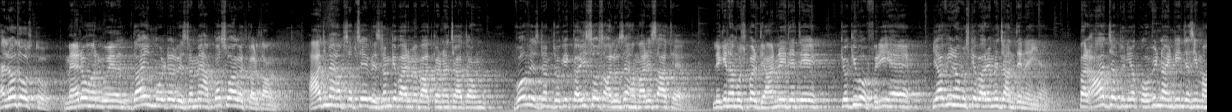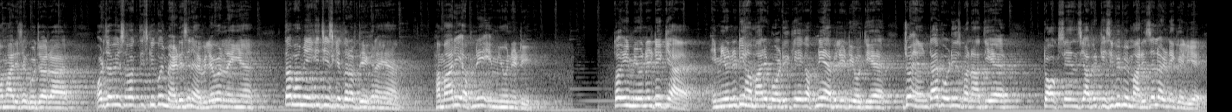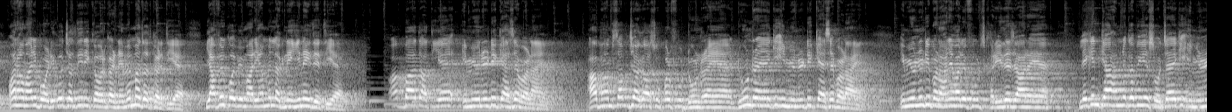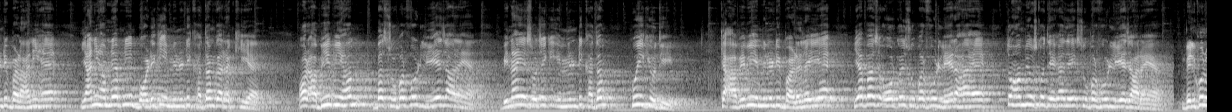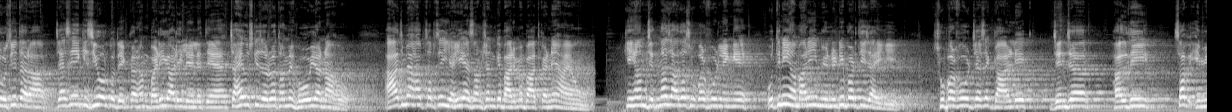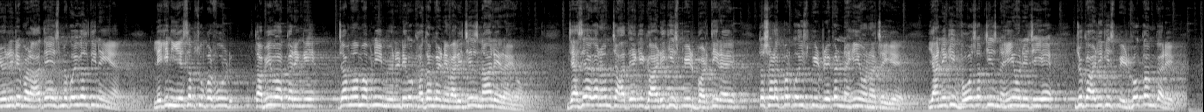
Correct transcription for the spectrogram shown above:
Hello दोस्तों, मैं Rohan Goyal, the immortal wisdom में आपका स्वागत करता हूँ। आज मैं आप सबसे विजडम के बारे में बात करना चाहता हूँ। वो विजडम जो कि कई सौ सालों से हमारे साथ है, लेकिन हम उस पर ध्यान नहीं देते, क्योंकि वो फ्री है, या फिर हम उसके बारे में जानते नहीं हैं पर आज जब दुनिया कोविड 19 जैसी महामारी से गुजर रहा है, और जब इस वक्त इसकी कोई मेडिसिन अवेलेबल नहीं है, तब हम एक ही चीज़ की तरफ़ देख रहे हैं, हमारी अपनी इम्यूनिटी तो इम्यूनिटी क्या है इम्यूनिटी हमारे बॉडी की एक अपनी एबिलिटी होती है, जो एंटीबॉडीज़ बनाती है टॉक्सिन्स या फिर किसी भी बीमारी से लड़ने के लिए, और हमारी बॉडी को जल्दी रिकवर करने में मदद करती है, या फिर कोई बीमारी हमें लगने ही नहीं देती है। अब बात आती है इम्यूनिटी कैसे बढ़ाएँ? अब हम सब जगह सुपर फ़ूड ढूंढ रहे हैं, ढूंढ रहे हैं कि इम्यूनिटी कैसे बढ़ाएँ? इम्यूनिटी बढ़ाने वाले फूड्स खरीदे जा रहे हैं, लेकिन क्या हमने कभी ये सोचा है कि इम्यूनिटी बढ़ानी है? यानी हमने अपनी बॉडी की इम्यूनिटी ख़त्म कर रखी है। और अभी भी हम बस सुपर फ़ूड लिए जा रहे हैं। बिना ये सोचे कि इम्यूनिटी ख़त्म हुई क्यों थी? क्या अभी भी इम्यूनिटी बढ़ रही है? या बस और कोई सुपर फ़ूड ले रहा है तो हम भी उसको देखा देख सुपर फ़ूड लिए जा रहे हैं। बिल्कुल उसी तरह, जैसे किसी और को देखकर हम बड़ी गाड़ी ले लेते हैं, चाहे उसकी ज़रूरत हमें हो या ना हो। आज मैं आप सबसे यही एजम्पन के बारे में बात करने आया हूँ, कि हम जितना ज़्यादा सुपर फ़ूड लेंगे, उतनी हमारी इम्यूनिटी बढ़ती जाएगी। सुपर फ़ूड जैसे गार्लिक जिंजर, हल्दी, सब इम्यूनिटी बढ़ाते हैं, इसमें कोई गलती नहीं है। लेकिन ये सब सुपर फ़ूड तभी वर्क करेंगे जब हम अपनी इम्यूनिटी को ख़त्म करने वाली चीज़ ना ले रहे हों। जैसे अगर हम चाहते हैं कि गाड़ी की स्पीड बढ़ती रहे तो सड़क पर कोई स्पीड ब्रेकर नहीं होना चाहिए। यानी कि वो सब चीज़ नहीं होनी चाहिए जो गाड़ी की स्पीड को कम करे।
